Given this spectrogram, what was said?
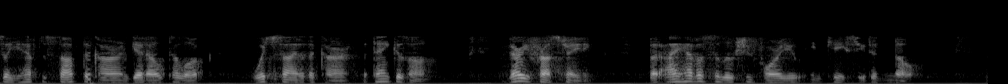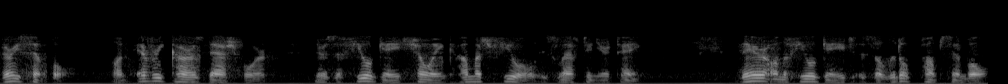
so you have to stop the car and get out to look which side of the car the tank is on. Very frustrating, but I have a solution for you in case you didn't know. Very simple. On every car's dashboard, there's a fuel gauge showing how much fuel is left in your tank. There on the fuel gauge is a little pump symbol,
